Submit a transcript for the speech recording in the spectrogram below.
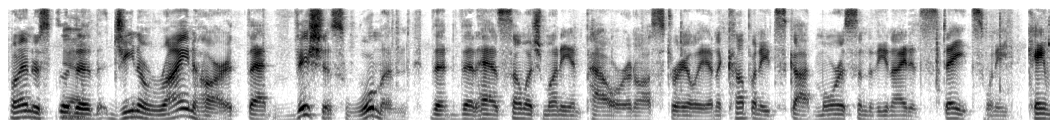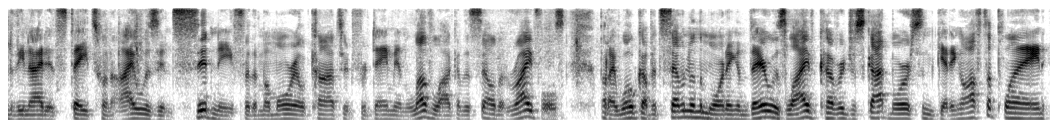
when I understood Yeah. that Gina Rinehart, that vicious woman that, that has so much money and power in Australia, and accompanied Scott Morrison to the United States when he came to the United States when I was in Sydney for the memorial concert for Damien Lovelock of the Celibate Rifles. But I woke up at seven in the morning, and there was live coverage of Scott Morrison getting off the plane,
